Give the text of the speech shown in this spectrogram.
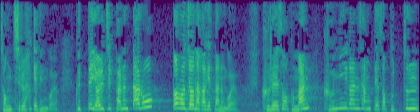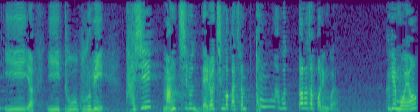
정치를 하게 된 거예요. 그때 열 지파는 따로 떨어져 나가겠다는 거예요. 그래서 그만 금이 간 상태에서 붙은 이, 이 두 그룹이 다시 망치로 내려친 것 같이럼 통 하고 떨어져 버린 거예요. 그게 뭐예요?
